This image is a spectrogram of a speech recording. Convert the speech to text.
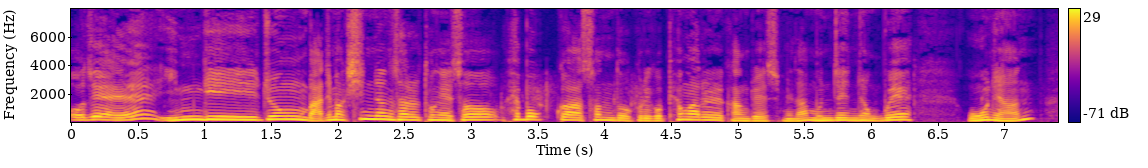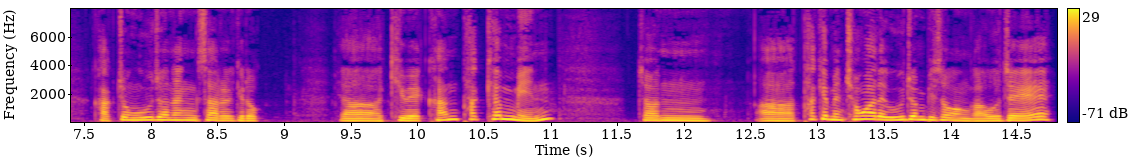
어제 임기 중 마지막 신년사를 통해서 회복과 선도 그리고 평화를 강조했습니다. 문재인 정부의 5년 각종 우전 행사를 기록 야, 기획한 탁현민 전 아, 탁현민 청와대 의전비서관과 어제의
